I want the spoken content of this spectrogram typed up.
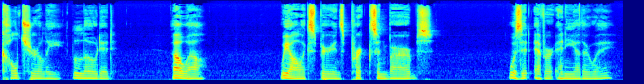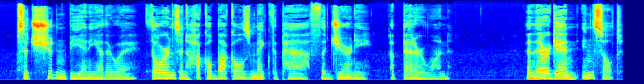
Culturally loaded. Oh well. We all experience pricks and barbs. Was it ever any other way? It shouldn't be any other way. Thorns and hucklebuckles make the path, the journey, a better one. And there again, insult.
